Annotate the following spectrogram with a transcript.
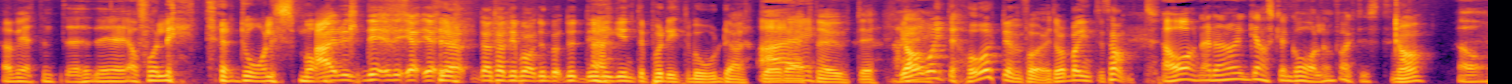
Jag vet inte, det, jag får lite dålig smak. Nej, det, det, jag, jag, jag, jag tar tillbaka, det, det, ligger inte på ditt bord att eh, Nej. räkna ut det. Jag har Nej. inte hört den förut, det var bara intressant. Ja, nej, den är ganska galen faktiskt. Ja. Ja.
